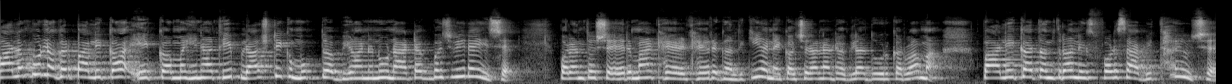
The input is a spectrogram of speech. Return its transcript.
પાલનપુર નગરપાલિકા એક મહિનાથી પ્લાસ્ટિક મુક્ત અભિયાનનું નાટક ભજવી રહી છે. પરંતુ શહેરમાં ઠેર ઠેર ગંદકી અને કચરાના ઢગલા દૂર કરવામાં પાલિકા તંત્ર નિષ્ફળ સાબિત થયું છે.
